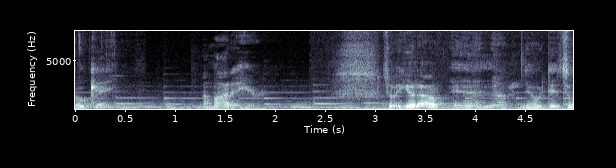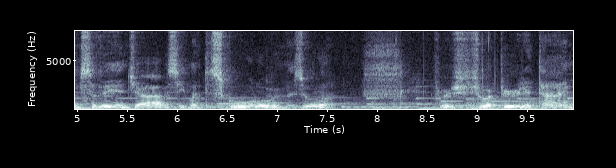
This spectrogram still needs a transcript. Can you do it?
okay, I'm out of here. So he got out and, uh, you know, did some civilian jobs. He went to school over in Missoula for a short period of time.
